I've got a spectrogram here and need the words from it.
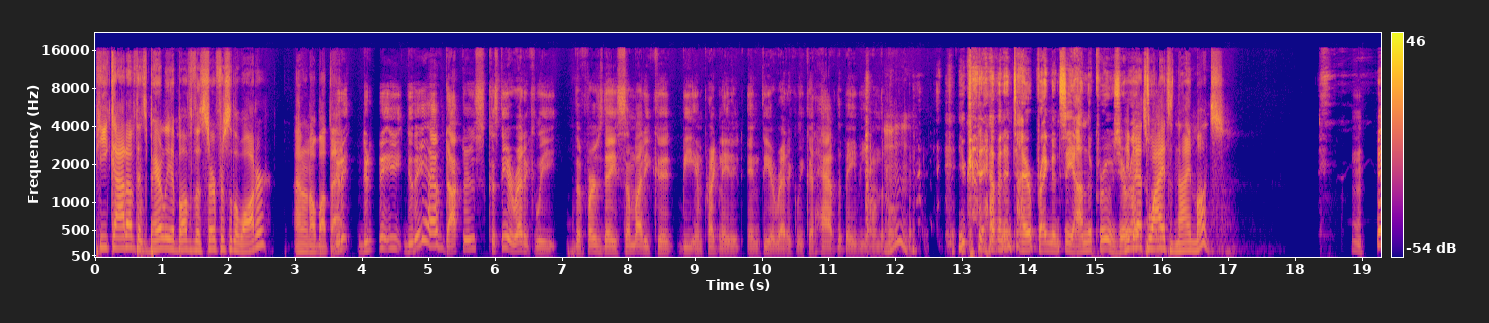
peek out of that's barely above the surface of the water. I don't know about do that. they do they do they have doctors? Because theoretically, the first day somebody could be impregnated and theoretically could have the baby on the boat. Mm. You could have an entire pregnancy on the cruise. You're Maybe right. that's why it's nine months. Hmm.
